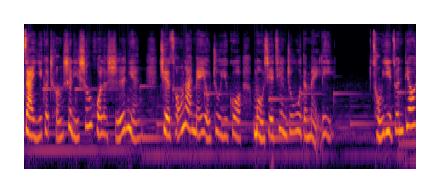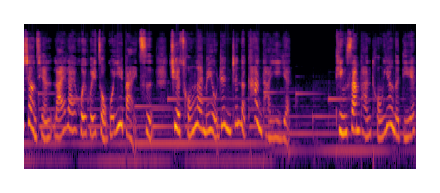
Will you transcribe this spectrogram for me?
在一个城市里生活了十年，却从来没有注意过某些建筑物的美丽。从一尊雕像前来来回回走过一百次，却从来没有认真的看他一眼。听三盘同样的碟，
